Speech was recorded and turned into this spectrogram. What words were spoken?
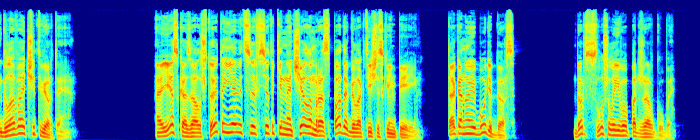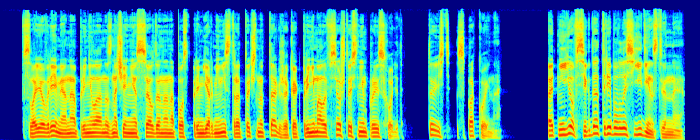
Глава четвертая. А я сказал, что это явится все-таки началом распада Галактической империи. Так оно и будет, Дорс. Дорс слушала его, поджав губы. В свое время она приняла назначение Селдона на пост премьер-министра точно так же, как принимала все, что с ним происходит. То есть спокойно. От нее всегда требовалось единственное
